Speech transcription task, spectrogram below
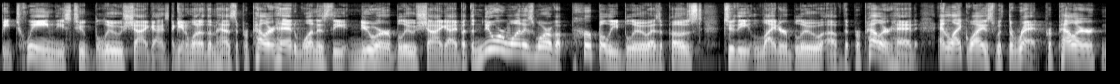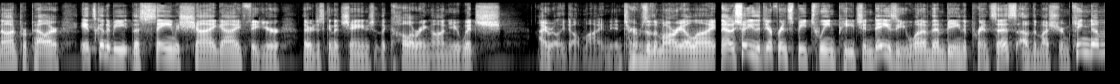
between these two blue Shy Guys. Again, one of them has the propeller head, one is the newer blue Shy Guy, but the newer one is more of a purpley blue as opposed to the lighter blue of the propeller head. And likewise with the red, propeller, non-propeller, it's going to be the same Shy Guy figure. They're just going to change the coloring on you, which I really don't mind in terms of the Mario line. Now to show you the difference between Peach and Daisy, one of them being the princess of the Mushroom Kingdom,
